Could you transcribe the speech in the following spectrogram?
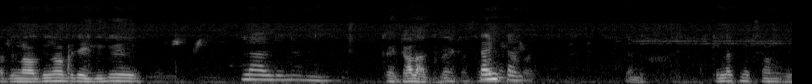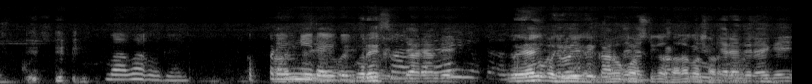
ਅੱਗ ਨਾਲ ਦੀ ਨਾਲ ਬੁਝਾਈ ਗਈ ਕਿ ਨਾਲ ਦੀ ਨਾਲ ਘੰਟਾ ਲੱਗ ਗਿਆ। ਘੰਟਾ। ਕਿੰਨਾ ਕੁ ਨੁਕਸਾਨ ਹੋ ਗਿਆ? ਵਾਵਾ ਹੋ ਗਿਆ। ਜੀ। ਕੱਪੜੇ ਵੀ ਨਹੀਂ ਰਹੇ ਗਏ। ਰਿਹਾ ਹੀ ਕੁਝ ਨਹੀਂ ਜੋ ਕੁਛ ਸੀਗਾ ਸਾਰਾ ਕੁਝ ਸੜ ਗਿਆ। ਰਹਿ ਗਈ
